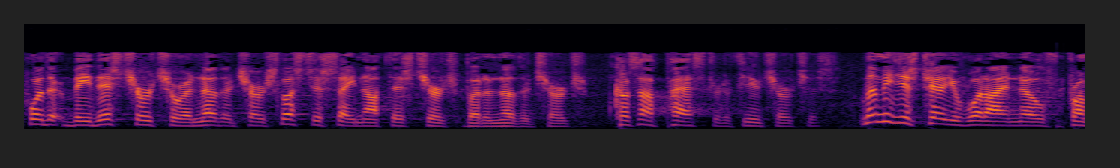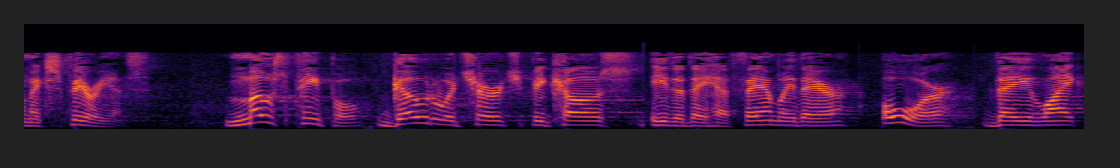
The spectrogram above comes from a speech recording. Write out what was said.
whether it be this church or another church, let's just say not this church, but another church, because I've pastored a few churches. Let me just tell you what I know from experience. Most people go to a church because either they have family there or they like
